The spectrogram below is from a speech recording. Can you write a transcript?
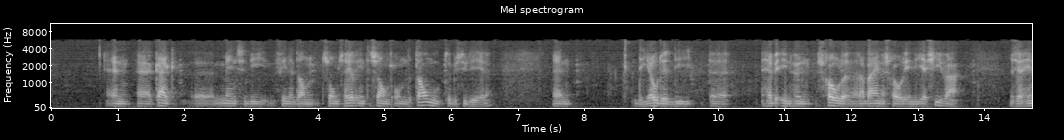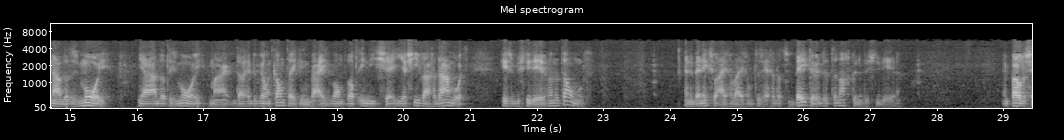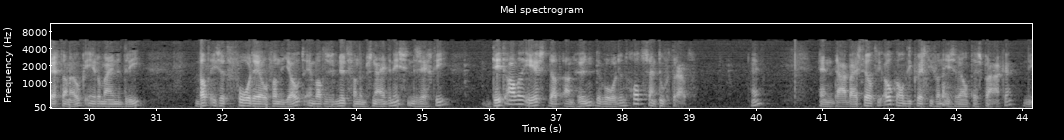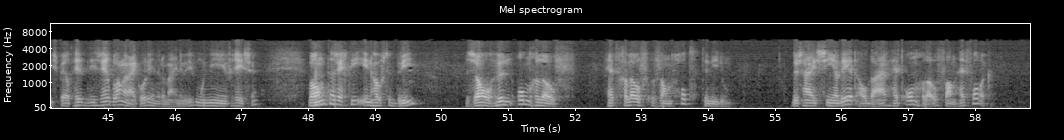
En eh, kijk, eh, mensen die vinden dan soms heel interessant om de Talmud te bestuderen. En de Joden die eh, hebben in hun scholen, rabbijnenscholen in de yeshiva, dan zeg je nou dat is mooi. Ja, dat is mooi, maar daar heb ik wel een kanttekening bij. Want wat in die yeshiva gedaan wordt, is het bestuderen van de Talmud. En dan ben ik zo eigenwijs om te zeggen dat ze beter de Tanach kunnen bestuderen. En Paulus zegt dan ook in Romeinen 3, wat is het voordeel van de Jood en wat is het nut van de besnijdenis? En dan zegt hij, dit allereerst dat aan hun de woorden God zijn toevertrouwd. En daarbij stelt hij ook al die kwestie van Israël ter sprake. Die, speelt die is heel belangrijk hoor in de Romeinenbrief, moet je niet in vergissen. Want dan zegt hij in hoofdstuk 3, zal hun ongeloof het geloof van God te niet doen. Dus hij signaleert al daar het ongeloof van het volk.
